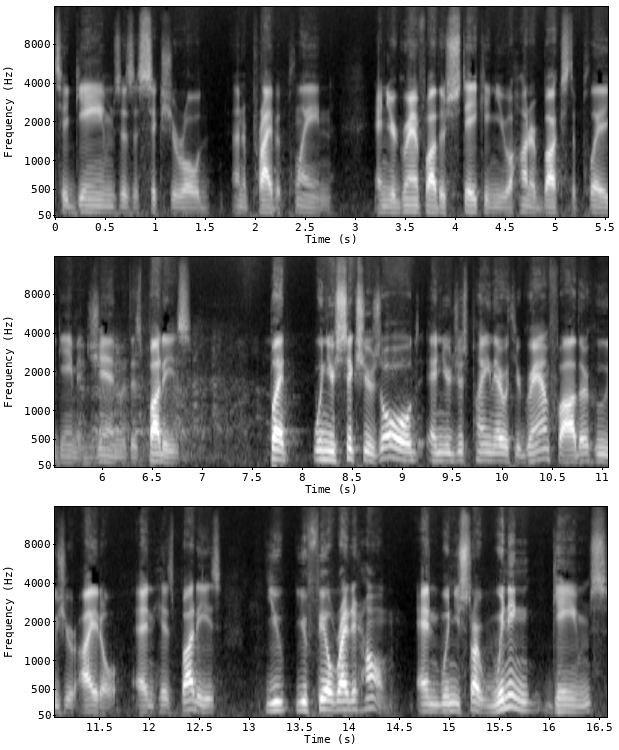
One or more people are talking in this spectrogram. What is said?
to games as a six-year-old on a private plane and your grandfather's staking you a hundred bucks to play a game of gin with his buddies. But when you're six years old and you're just playing there with your grandfather, who's your idol, and his buddies, you, you feel right at home. And when you start winning games,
